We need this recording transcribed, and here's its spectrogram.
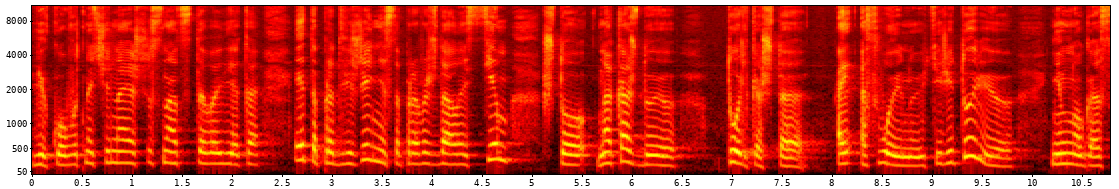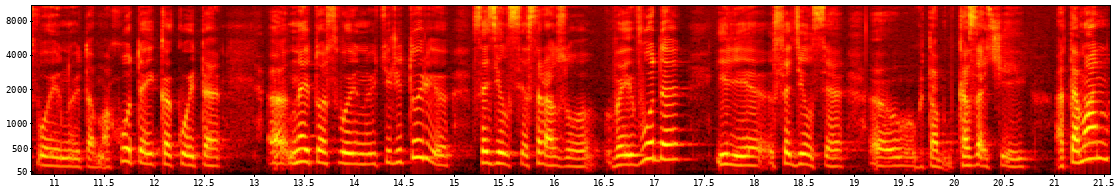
веков, вот начиная с XVI века, это продвижение сопровождалось тем, что на каждую только что освоенную территорию, немного освоенную там охотой какой-то, а, на эту освоенную территорию садился сразу воевода – или садился э, там казачий атаман.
